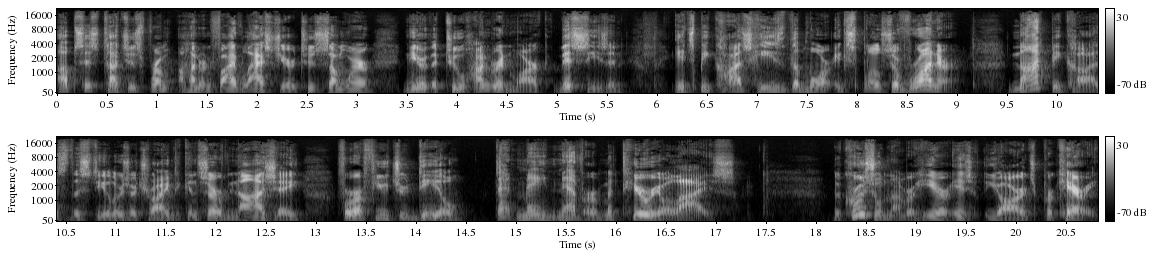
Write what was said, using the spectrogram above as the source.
ups his touches from 105 last year to somewhere near the 200 mark this season, it's because he's the more explosive runner, not because the Steelers are trying to conserve Najee for a future deal that may never materialize. The crucial number here is yards per carry.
